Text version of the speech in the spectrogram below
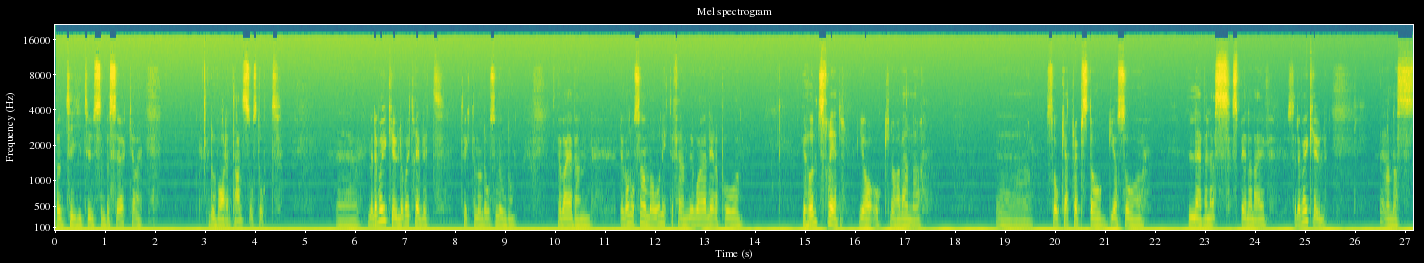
runt 10 000 besökare. Då var det inte alls så stort. Eh, men det var ju kul. Det var ju trevligt. Tyckte man då som ungdom. Jag var även det var nog samma år 95. Vi var nere på i Hultsfred. Jag och några vänner. Eh, Såg Cat Reps Dog. Jag såg Leveless spela live. Så det var ju kul. Annars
